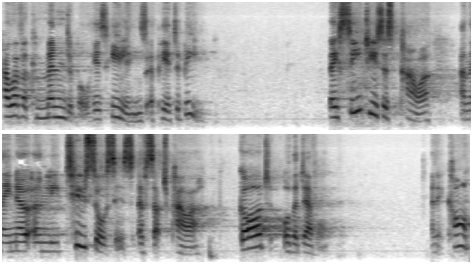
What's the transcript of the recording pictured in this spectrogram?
however commendable his healings appear to be. They see Jesus' power and they know only two sources of such power God or the devil. And it can't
